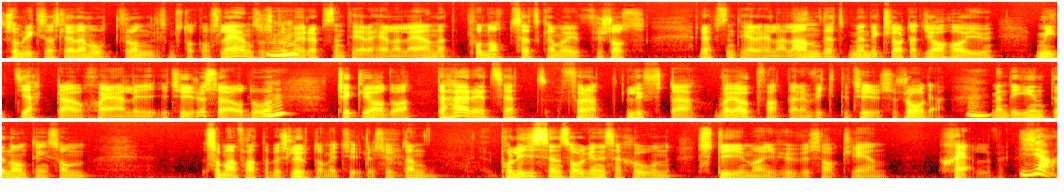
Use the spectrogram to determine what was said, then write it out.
som riksdagsledamot från liksom Stockholms län så ska man ju representera hela länet. På något sätt ska man ju förstås representera hela landet. Men det är klart att jag har ju mitt hjärta och själ i, i Tyresö och då tycker jag då att det här är ett sätt för att lyfta vad jag uppfattar en viktig Tyresöfråga. Men det är inte någonting som, som man fattar beslut om i Tyresö utan polisens organisation styr man ju huvudsakligen själv. Ja,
